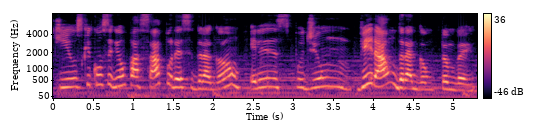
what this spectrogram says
Que os que conseguiam passar por esse dragão, eles podiam virar um dragão também.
